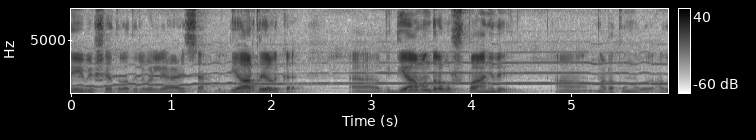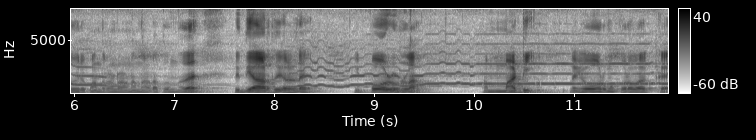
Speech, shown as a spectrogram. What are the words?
ദേവീക്ഷേത്രത്തിൽ വെള്ളിയാഴ്ച വിദ്യാർത്ഥികൾക്ക് വിദ്യാമന്ത്ര പുഷ്പാഞ്ജലി നടത്തുന്നത്. അതൊരു പന്ത്രണ്ടാണ് നടത്തുന്നത്. വിദ്യാർത്ഥികളുടെ ഇപ്പോഴുള്ള മടി അല്ലെങ്കിൽ ഓർമ്മക്കുറവൊക്കെ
